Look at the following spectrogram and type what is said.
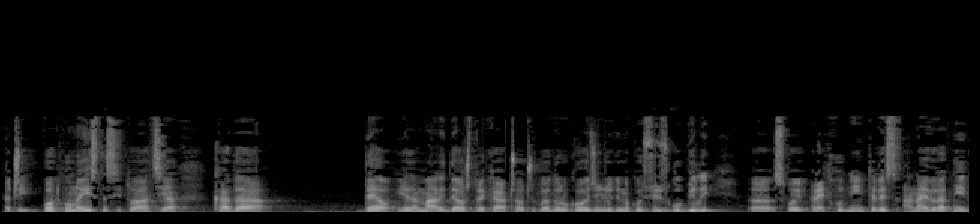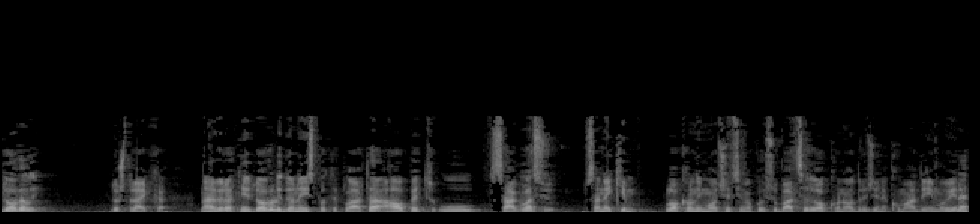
Znači, potpuno ista situacija kada deo, jedan mali deo štrajkača, očigledno rukovođen ljudima koji su izgubili e, svoj prethodni interes, a najverovatnije i doveli do štrajka, najverovatnije i doveli do neisplate plata, a opet u saglasju sa nekim lokalnim moćnicima koji su bacili oko na određene komade imovine.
